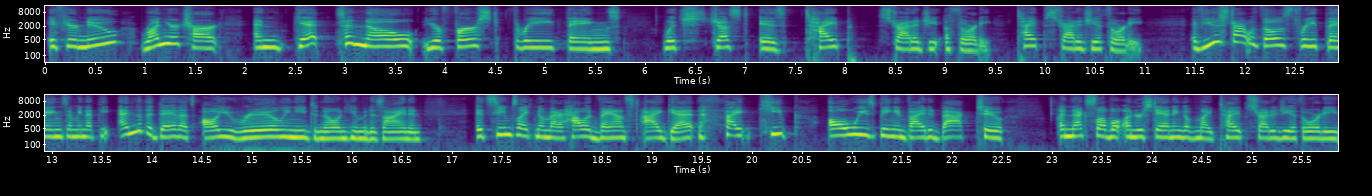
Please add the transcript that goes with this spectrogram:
If you're new, run your chart and get to know your first three things, which just is type, strategy, authority. Type, strategy, authority. If you start with those three things, I mean, at the end of the day, that's all you really need to know in human design. And it seems like no matter how advanced I get, I keep always being invited back to a next level understanding of my type, strategy, authority.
